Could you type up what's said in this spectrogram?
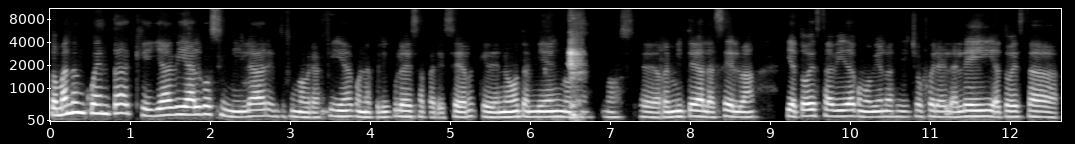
Tomando en cuenta que ya había algo similar en tu filmografía con la película Desaparecer, que de nuevo también nos, nos eh, remite a la selva y a toda esta vida, como bien lo has dicho, fuera de la ley, a toda esta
